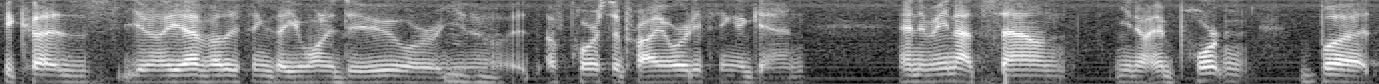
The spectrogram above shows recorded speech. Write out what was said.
because you know you have other things that you want to do, or you know, it, of course, the priority thing again. And it may not sound you know important, but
